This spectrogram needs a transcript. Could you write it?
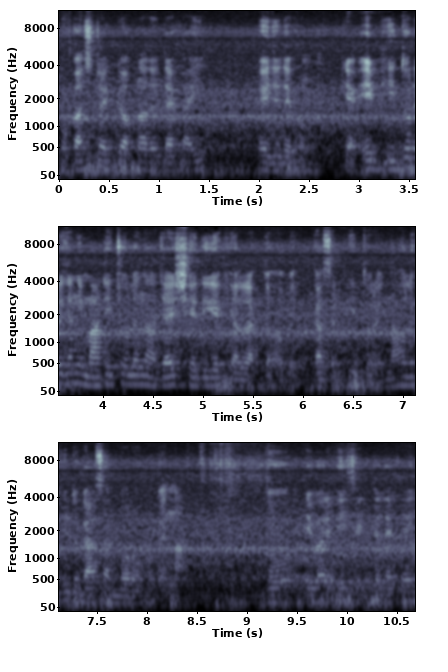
ফোকাসটা একটু আপনাদের দেখাই। এই যে দেখুন এই ভিতরে জানি মাটি চলে না যায় সেদিকে খেয়াল রাখতে হবে গাছের ভিতরে। না হলে কিন্তু গাছ আর বড় হবে না। তো এবার এই সাইডটা দেখাই।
